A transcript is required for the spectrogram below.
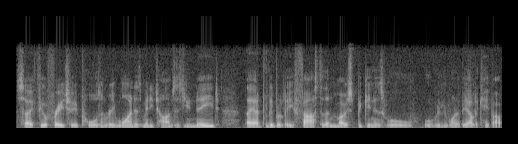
so feel free to pause and rewind as many times as you need they are deliberately faster than most beginners will, will really want to be able to keep up.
